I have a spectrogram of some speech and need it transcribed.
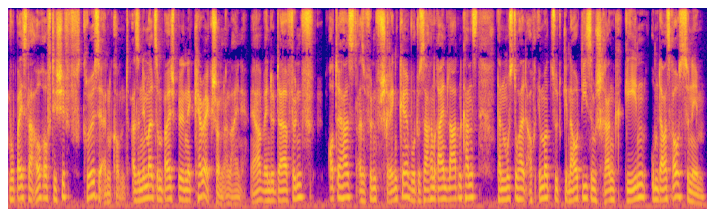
wobei es da auch auf die Schiffsgröße ankommt. Also nimm mal zum Beispiel eine Carrack schon alleine. Ja, wenn du da fünf Orte hast, also fünf Schränke, wo du Sachen reinladen kannst, dann musst du halt auch immer zu genau diesem Schrank gehen, um da was rauszunehmen.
